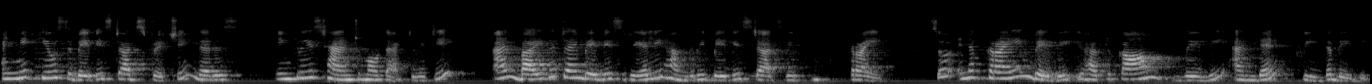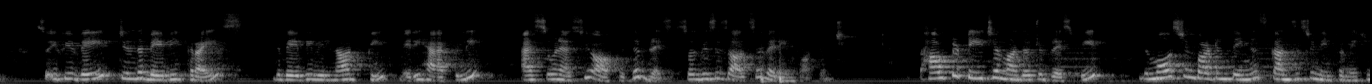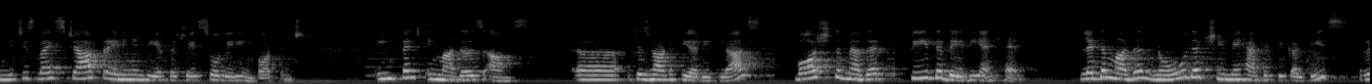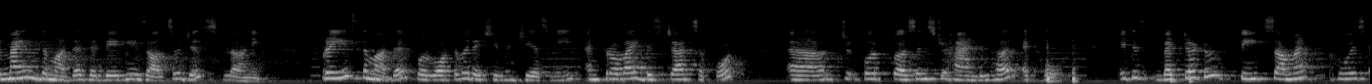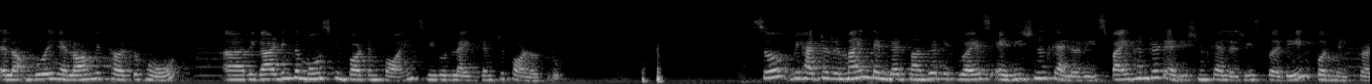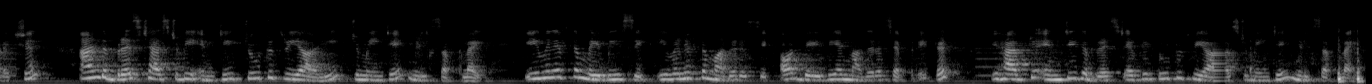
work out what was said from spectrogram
In mid cues, the baby starts stretching. There is increased hand to mouth activity and by the time baby is really hungry, baby starts with crying. So in a crying baby, you have to calm baby and then feed the baby. So if you wait till the baby cries, the baby will not feed very happily. As soon as you offer the breast. So this is also very important. How to teach a mother to breastfeed? The most important thing is consistent information, which is why staff training in BFHI is so very important. Infant in mother's arms. Uh, it is not a theory class. Watch the mother feed the baby and help. Let the mother know that she may have difficulties. Remind the mother that baby is also just learning. Praise the mother for whatever achievement she has made and provide discharge support uh, to, for persons to handle her at home. It is better to teach someone who is along, going along with her to home uh, regarding the most important points we would like them to follow through. So we had to remind them that mother requires additional calories, 500 additional calories per day for milk production and the breast has to be emptied two to three hourly to maintain milk supply. Even if the baby is sick, even if the mother is sick or baby and mother are separated, you have to empty the breast every two to three hours to maintain milk supply.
